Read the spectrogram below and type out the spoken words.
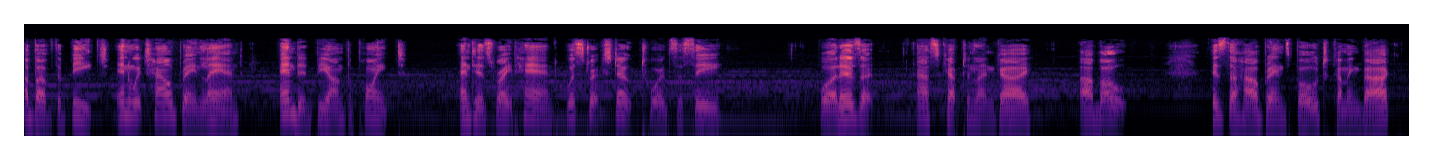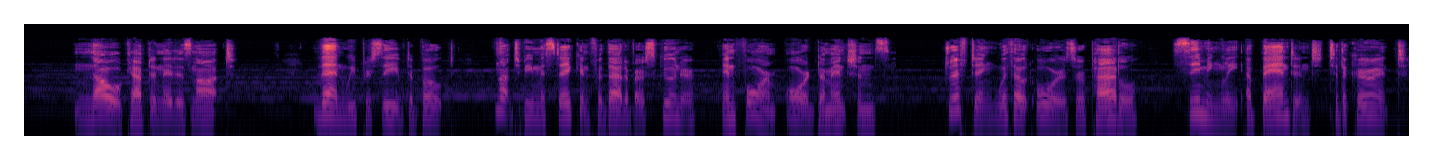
above the beach in which Halbrane Land ended beyond the point, and his right hand was stretched out towards the sea. "What is it?" asked Captain Len Guy. "A boat." "Is the Halbrane's boat coming back?" "No, captain, it is not." Then we perceived a boat, not to be mistaken for that of our schooner in form or dimensions, drifting without oars or paddle, seemingly abandoned to the current.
